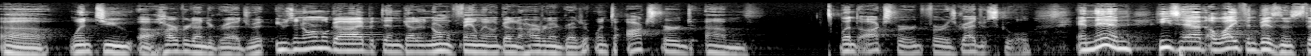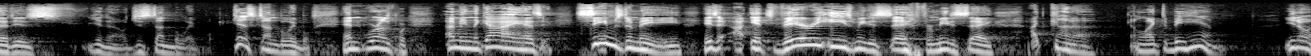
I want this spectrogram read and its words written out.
uh, went to Harvard undergraduate. He was a normal guy, but then got a normal family and got into Harvard undergraduate. Went to Oxford. Um, went to Oxford for his graduate school, and then he's had a life in business that is, you know, just unbelievable just unbelievable. And we're on this board. I mean, the guy has seems to me is it's very easy to say for me to say I'd kind of of like to be him. You know,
